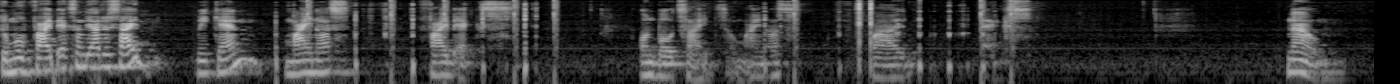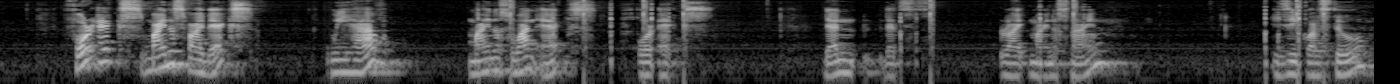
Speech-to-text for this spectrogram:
To move 5x on the other side, we can minus 5x on both sides. So minus 5x. Now, 4x minus 5x, we have minus 1x or x. Then let's write minus 9 is equals to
